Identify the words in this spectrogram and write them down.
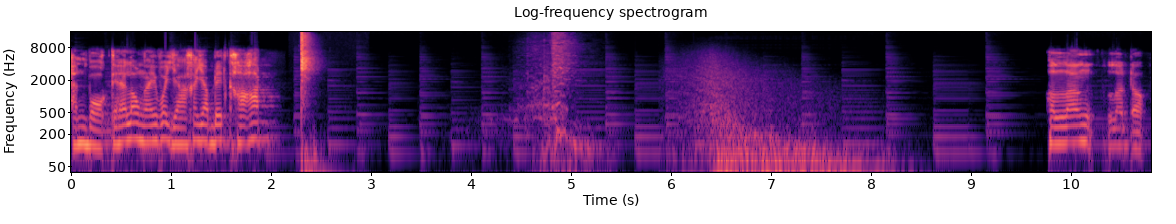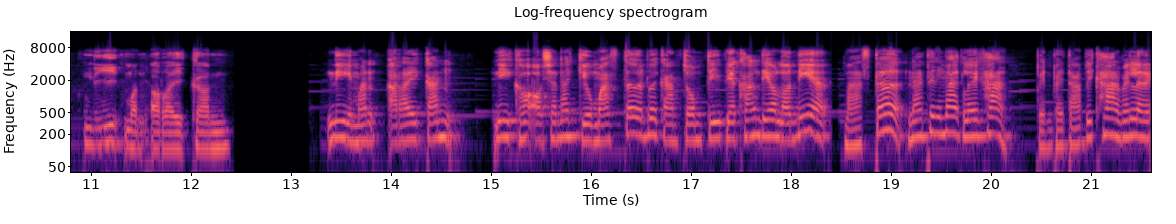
ฉันบอกแกแล้วไงว่าอย่าขยับเด็ดขาด ลังระดับนี้มันอะไรกัน นี่มันอะไรกัน นี่เขาเอาชนะกิลมาสเตอร์ด้วยการโจมตีเพียงครั้งเดียวเหรอเนี่ย มาสเตอร์น่าทึ่งมากเลยค่ะ เป็นไปตามที่คาดไว้เลย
